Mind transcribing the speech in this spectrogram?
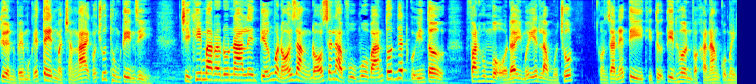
tuyển về một cái tên mà chẳng ai có chút thông tin gì. Chỉ khi Maradona lên tiếng và nói rằng đó sẽ là vụ mua bán tốt nhất của Inter, fan hâm mộ ở đây mới yên lòng một chút. Còn Zanetti thì tự tin hơn vào khả năng của mình.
